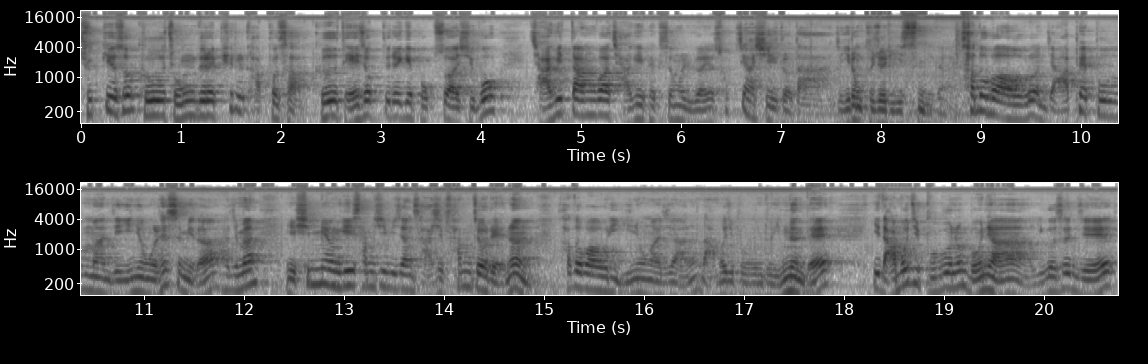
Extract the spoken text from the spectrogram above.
주께서 그 종들의 피를 갚으사 그 대적들에게 복수하시고 자기 땅과 자기 백성을 위하여 속죄하시리로다. 이런 구절이 있습니다. 사도 바울은 이제 앞에 부분만 이제 인용을 했습니다. 하지만 이 신명기 32장 43절에는 사도 바울이 인용하지 않은 나머지 부분도 있는데 이 나머지 부분은 뭐냐? 이것은 이제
